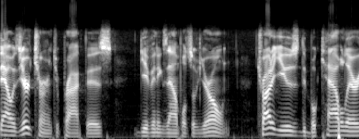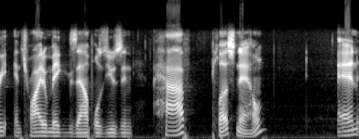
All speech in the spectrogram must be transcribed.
Now it's your turn to practice giving examples of your own. Try to use the vocabulary and try to make examples using have plus noun and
